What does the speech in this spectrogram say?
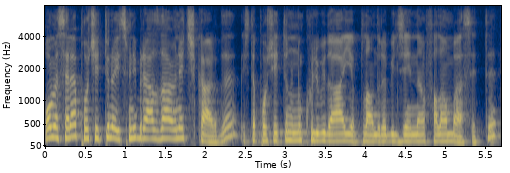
O mesela Pochettino ismini biraz daha öne çıkardı. İşte Pochettino'nun kulübü daha iyi yapılandırabileceğinden falan bahsetti.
